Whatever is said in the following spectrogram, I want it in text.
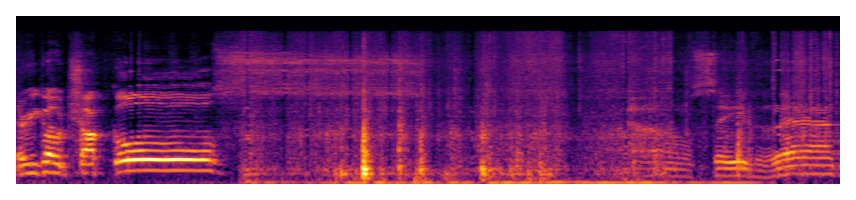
There you go, Chuckles. I'll save that.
